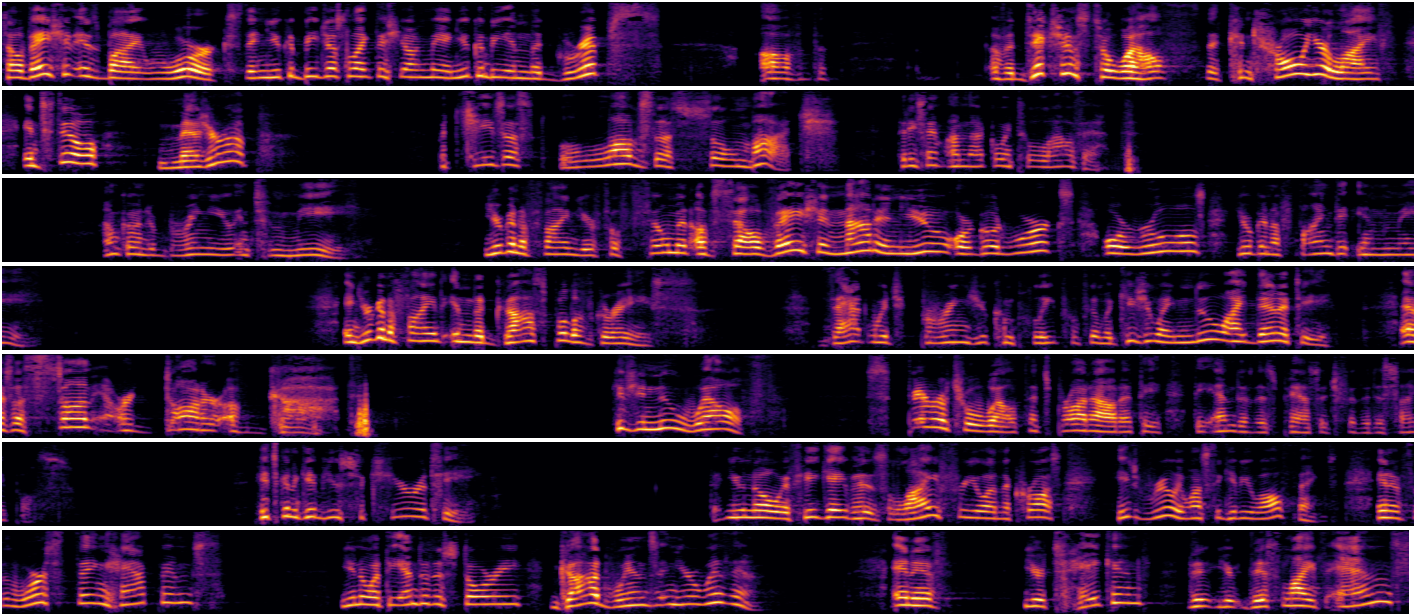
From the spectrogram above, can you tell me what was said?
salvation is by works, then you could be just like this young man. You can be in the grips of, the, of addictions to wealth that control your life and still measure up. But Jesus loves us so much that he's saying, I'm not going to allow that. I'm going to bring you into me. You're going to find your fulfillment of salvation not in you or good works or rules. You're going to find it in me. And you're going to find in the gospel of grace that which brings you complete fulfillment, gives you a new identity as a son or daughter of God, gives you new wealth spiritual wealth that's brought out at the, the end of this passage for the disciples. He's going to give you security. That you know if he gave his life for you on the cross, he really wants to give you all things. And if the worst thing happens, you know at the end of the story, God wins and you're with him. And if you're taken, the, this life ends,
